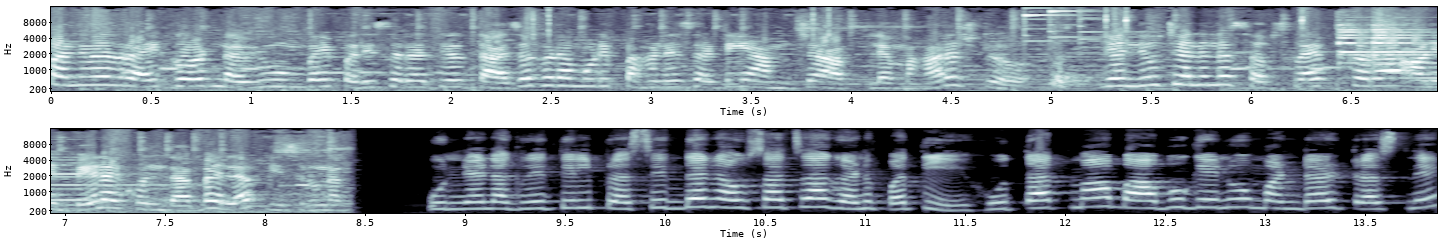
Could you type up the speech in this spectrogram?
रायगड नवी मुंबई परिसरातील ताज्या घडामोडी पाहण्यासाठी आमच्या आपल्या महाराष्ट्र. या न्यूज चॅनलला सबस्क्राईब करा आणि बेल ऐकून दाबायला विसरू नका. पुण्यनगरीतील प्रसिद्ध नवसाचा गणपती हुतात्मा बाबू गेनू मंडळ ट्रस्टने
